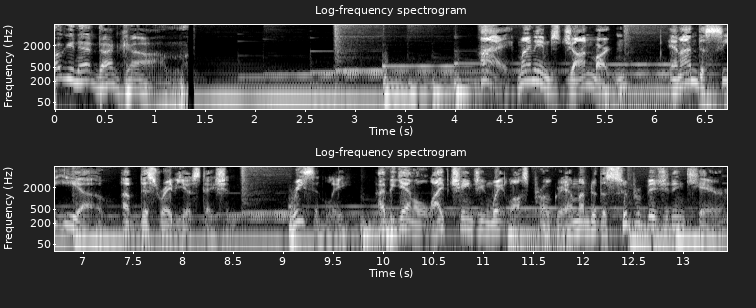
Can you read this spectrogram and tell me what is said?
TogiNet.com. Hi, my name's John Martin, and I'm the CEO of this radio station. Recently, I began a life changing weight loss program under the supervision and care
